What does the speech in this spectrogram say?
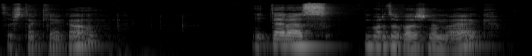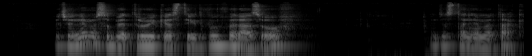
coś takiego. I teraz bardzo ważny myk. Wyciągniemy sobie trójkę z tych dwóch wyrazów i dostaniemy tak.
